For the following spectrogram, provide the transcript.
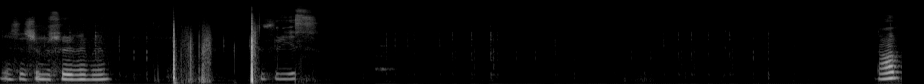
Neyse şimdi söylemeyeyim. Küfür yes. Lan.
